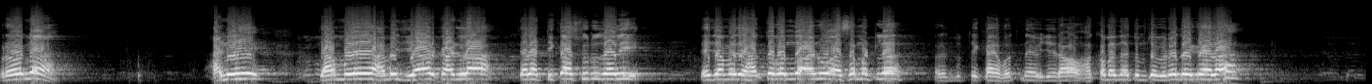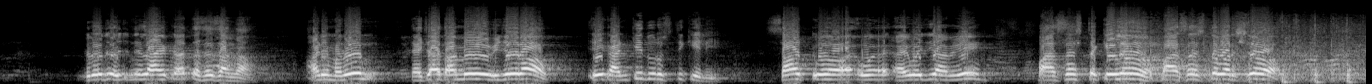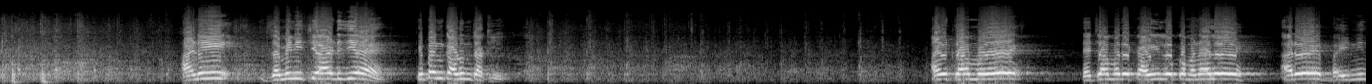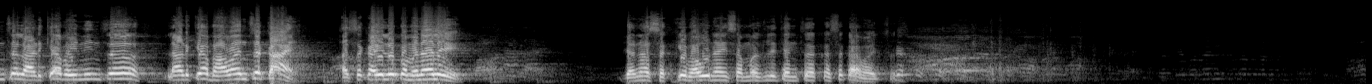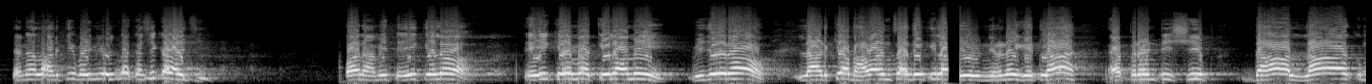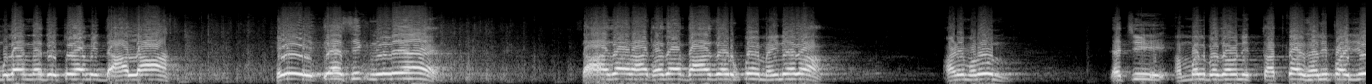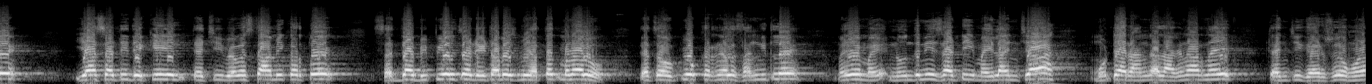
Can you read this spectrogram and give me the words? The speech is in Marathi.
बरोबर ना? आणि त्यामुळे आम्ही जी आर काढला त्याला टीका सुरू झाली. त्याच्यामध्ये हक्कभंग आणू असं म्हटलं. परंतु ते काय होत नाही विजयराव. हक्कभंग तुमचा विरोध आहे का याला? विरोध योजनेला आहे का? तसं सांगा. आणि म्हणून त्याच्यात आम्ही विजयराव एक आणखी दुरुस्ती केली. साठ ऐवजी आम्ही पासष्ट केलं. पासष्ट वर्ष. आणि जमिनीची अट जी आहे ती पण काढून टाकली. आणि त्यामुळे त्याच्यामध्ये काही लोक म्हणाले अरे बहिणींचं लाडक्या बहिणींचं लाडक्या भावांचं काय? असं काही लोक म्हणाले. ज्यांना सख्खे भाऊ नाही समजले त्यांचं कसं काय व्हायचं? त्यांना लाडकी बहिणी योजना कशी कळायची पण आम्ही तेही केलं. तेही केम- केलं आम्ही. विजयराव लाडक्या भावांचा देखील निर्णय घेतला. अप्रेंटिसशिप दहा लाख मुलांना देतोय आम्ही दहा लाख. हे ऐतिहासिक निर्णय आहे. सहा हजार आठ हजार दहा हजार रुपये महिन्याला. आणि म्हणून त्याची अंमलबजावणी तात्काळ झाली पाहिजे. यासाठी देखील त्याची व्यवस्था आम्ही करतोय. सध्या बीपीएलचा डेटाबेस मी आताच म्हणालो. त्याचा उपयोग करण्याला सांगितलंय. म्हणजे मै- नोंदणीसाठी महिलांच्या मोठ्या रांगा लागणार नाहीत. त्यांची गैरसोय होणार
